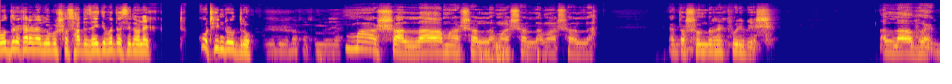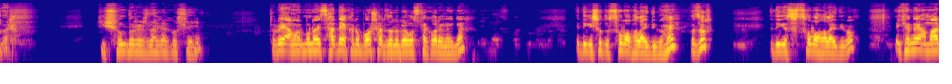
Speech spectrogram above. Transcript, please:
রৌদ্রের কারণে আমি অবশ্য ছাদে যাইতে পারতেছি না, অনেক কঠিন রৌদ্র। মাশাল্লাহ মাশাল্লাহ মাশাল্লাহ মাশাল্লাহ। এত সুন্দর এক পরিবেশ। আল্লাহ একবার কি সুন্দরের জায়গা করছে। তবে আমার মনে হয় ছাদে এখনও বসার জন্য ব্যবস্থা করে নাই না? এদিকে শুধু শোভা ফালাই দিব হ্যাঁ হুজুর? এদিকে শোভা ফালাই দিব। এখানে আমার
